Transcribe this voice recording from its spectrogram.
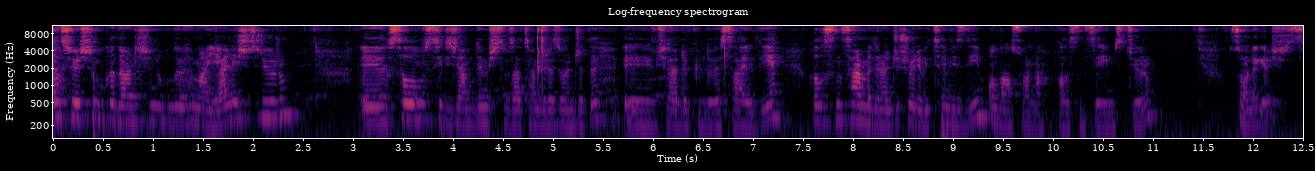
Alışverişim bu kadardı. Şimdi bunları hemen yerleştiriyorum. Ee, salonu sileceğim demiştim zaten biraz önce de ee, bir şeyler döküldü vesaire diye. Halısını sermeden önce şöyle bir temizleyeyim. Ondan sonra halısını sereyim istiyorum. Sonra görüşürüz.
